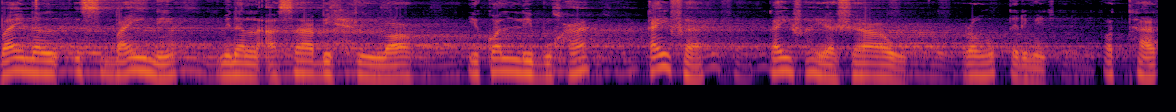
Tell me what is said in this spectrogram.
بين الإصبعين من الأصابع الله يقلبها كيف কাইফাইয়া শাউ রহমত অর্থাৎ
